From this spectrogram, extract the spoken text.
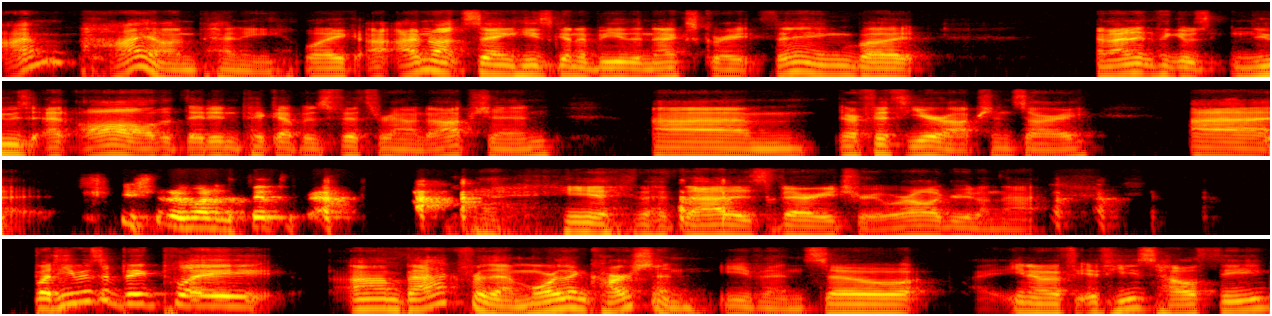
I'm high on Penny. Like, I, I'm not saying he's going to be the next great thing, but and I didn't think it was news at all that they didn't pick up his fifth round option, um, or fifth year option. Sorry. Uh, You should have won in the fifth round. yeah, that, that is very true. We're all agreed on that. But he was a big play um, back for them, more than Carson, even. So, you know, if, if he's healthy,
